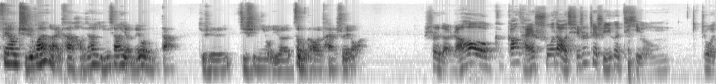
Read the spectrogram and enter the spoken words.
非常直观来看，好像影响也没有那么大，就是即使你有一个这么高的碳税的话，是的。然后刚才说到，其实这是一个挺。就我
